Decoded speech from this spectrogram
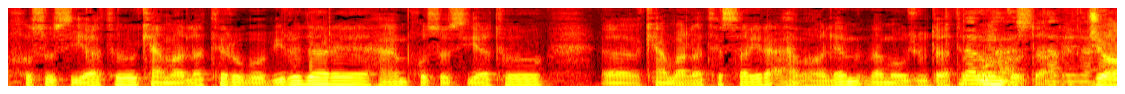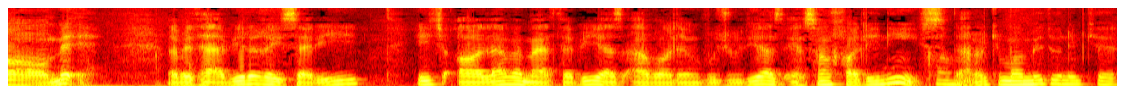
خصوصیات و کمالات ربوبی رو داره هم خصوصیات و کمالات سایر عوالم و موجودات اون رو داره. جامعه و به تعبیر قیصری هیچ عالم و مرتبی از عوالم وجودی از انسان خالی نیست. در حالی که ما می‌دونیم که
